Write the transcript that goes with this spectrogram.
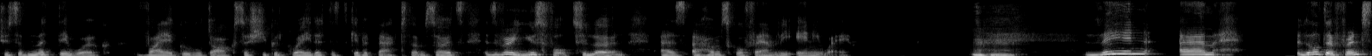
to submit their work via Google Docs so she could grade it and give it back to them. So it's it's very useful to learn as a homeschool family anyway. Mm-hmm. Then um, a little different,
